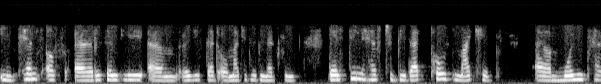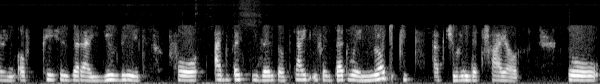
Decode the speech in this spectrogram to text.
in terms of uh, recently um, registered or marketed medicines, there still have to be that post-market uh, monitoring of patients that are using it for adverse events or side effects that were not picked up during the trials. So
